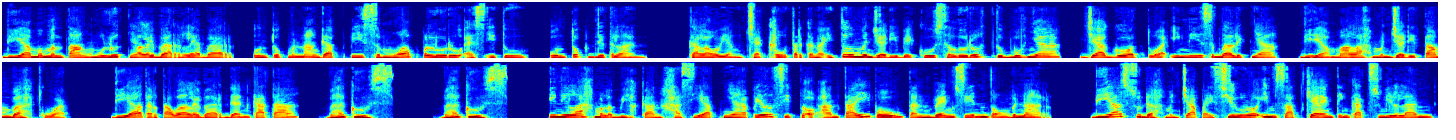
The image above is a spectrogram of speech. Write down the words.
Dia mementang mulutnya lebar-lebar, untuk menanggapi semua peluru es itu, untuk ditelan. Kalau yang Cekau terkena itu menjadi beku seluruh tubuhnya, jago tua ini sebaliknya, dia malah menjadi tambah kuat. Dia tertawa lebar dan kata, bagus, bagus. Inilah melebihkan khasiatnya pil si Poan Tai Po Tan Beng Sin Tong benar. Dia sudah mencapai Siulo Imsat Keng tingkat 9,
